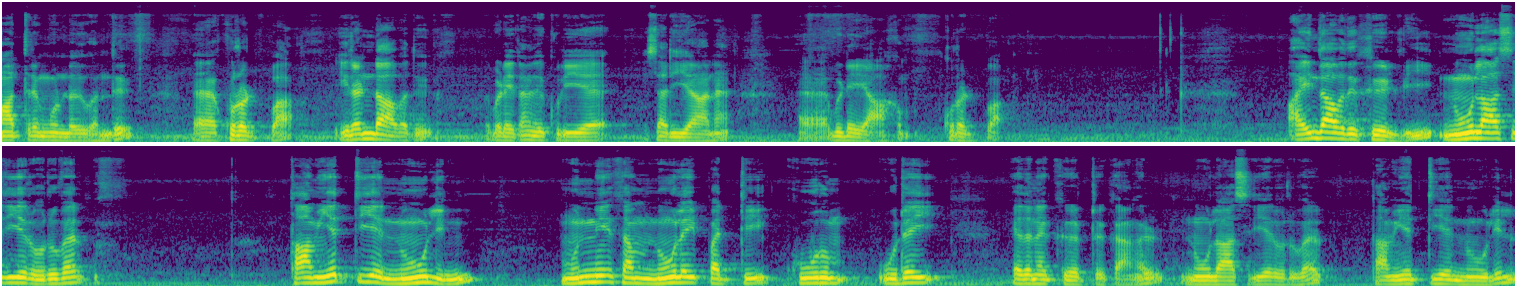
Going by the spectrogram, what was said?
மாத்திரம் கொண்டது வந்து குரட்பா. இரண்டாவது விடை தான் இதுக்குரிய சரியான விடையாகும் குரட்பா. ஐந்தாவது கேள்வி நூலாசிரியர் ஒருவர் தாம் இயற்றிய நூலின் முன்னே தம் நூலை பற்றி கூறும் உரை எதனை கேட்டிருக்காங்க நூலாசிரியர் ஒருவர் தாம் இயற்றிய நூலில்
